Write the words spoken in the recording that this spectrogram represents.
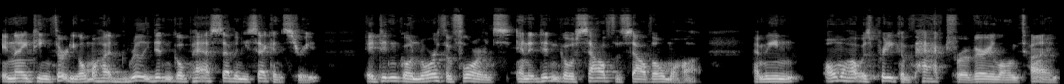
in 1930, Omaha really didn't go past 72nd Street. It didn't go north of Florence and it didn't go south of South Omaha. I mean, Omaha was pretty compact for a very long time.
